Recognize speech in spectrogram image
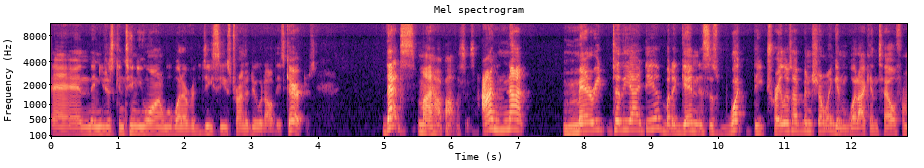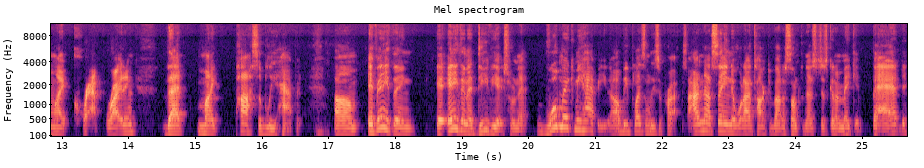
And then you just continue on with whatever the DC is trying to do with all these characters. That's my hypothesis. I'm not married to the idea, but again, this is what the trailers have been showing and what I can tell from like crap writing that might possibly happen. Um, if anything, anything that deviates from that will make me happy. I'll be pleasantly surprised. I'm not saying that what I talked about is something that's just going to make it bad,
